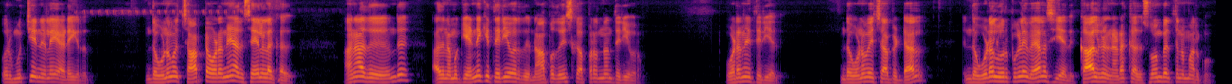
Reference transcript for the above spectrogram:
ஒரு முற்றிய நிலையை அடைகிறது. இந்த உணவை சாப்பிட்ட உடனே அது செயலிழக்காது. ஆனால் அது வந்து அது நமக்கு என்னைக்கு தெரிய வருது? நாற்பது வயசுக்கு அப்புறம் தான் தெரிய வரும். உடனே தெரியாது. இந்த உணவை சாப்பிட்டால் இந்த உடல் உறுப்புகளே வேலை செய்யாது. கால்கள் நடக்காது. சோம்பேறித்தனமாக இருக்கும்.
